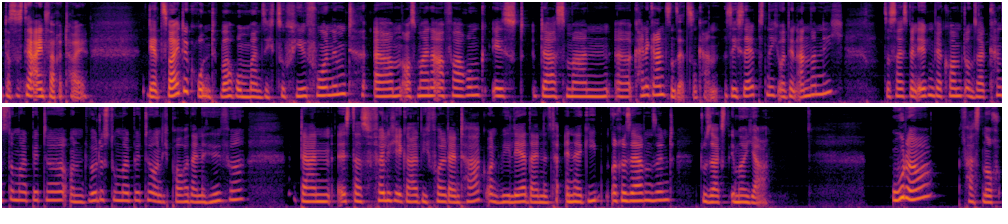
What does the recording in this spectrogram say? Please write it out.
Das ist der einfache Teil. Der zweite Grund, warum man sich zu viel vornimmt, ähm, aus meiner Erfahrung, ist, dass man äh, keine Grenzen setzen kann. Sich selbst nicht und den anderen nicht. Das heißt, wenn irgendwer kommt und sagt, kannst du mal bitte und würdest du mal bitte und ich brauche deine Hilfe, dann ist das völlig egal, wie voll dein Tag und wie leer deine Energiereserven sind. Du sagst immer ja. Oder fast noch,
